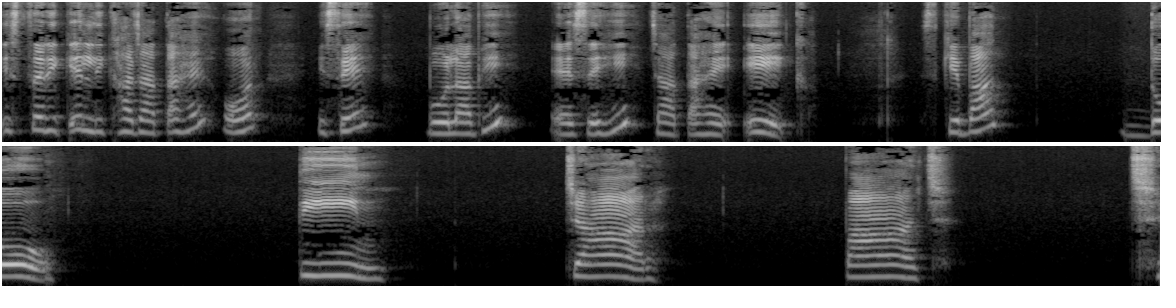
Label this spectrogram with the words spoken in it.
इस तरीके लिखा जाता है और इसे बोला भी ऐसे ही जाता है एक। इसके बाद दो, तीन, चार, पाँच, छ,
